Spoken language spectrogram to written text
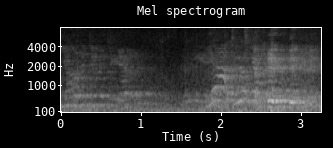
You want to do it together? Yeah, do it together.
